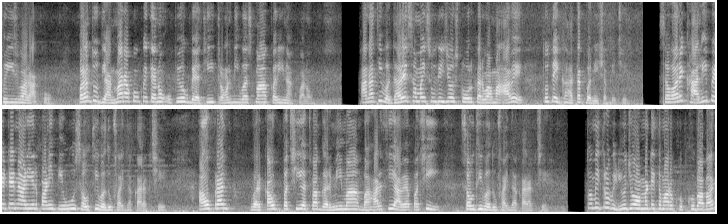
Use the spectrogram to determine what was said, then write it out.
ફ્રીજમાં રાખો. પરંતુ ધ્યાનમાં રાખો કે તેનો ઉપયોગ બેથી ત્રણ દિવસમાં કરી નાખવાનો. આનાથી વધારે સમય સુધી જો સ્ટોર કરવામાં આવે, તો તે ઘાતક બની શકે છે. સવારે ખાલી પેટે નાળિયેર પાણી પીવું સૌથી વધુ ફાયદાકારક છે. આ ઉપરાંત, વર્કઆઉટ પછી અથવા ગરમીમાં બહારથી આવ્યા પછી સૌથી વધુ ફાયદાકારક છે. તો મિત્રો, વીડિયો જોવા માટે તમારો ખૂબ ખૂબ આભાર.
